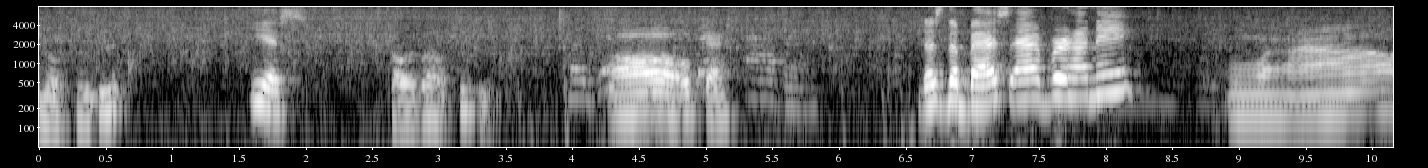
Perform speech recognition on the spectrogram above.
You know Snoopy? Yes. Brown, Snoopy. Oh, okay. That's the best ever, honey? Wow.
